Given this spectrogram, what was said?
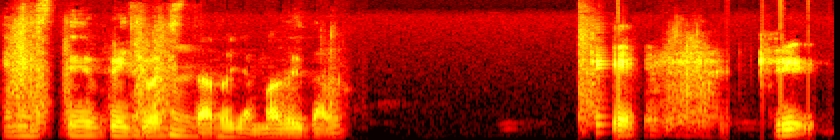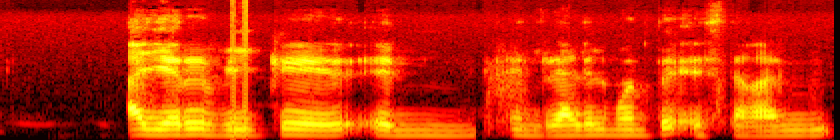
este bello estado llamado Hidalgo. Que, que ayer vi que en, en Real del Monte estaban,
